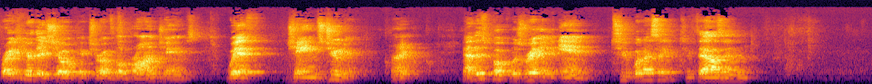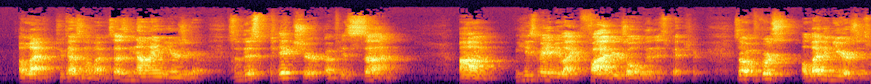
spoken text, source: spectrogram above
Right here, they show a picture of LeBron James with James Jr., right? Now, this book was written in, two, what did I say? 2011. 2011. So that's nine years ago. So this picture of his son, um, he's maybe like five years old in this picture. So, of course, 11 years has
